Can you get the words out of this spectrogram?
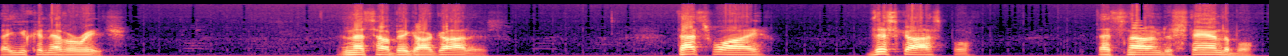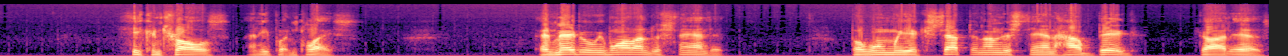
that you can never reach. And that's how big our God is. That's why this gospel that's not understandable, he controls and he put in place. And maybe we won't understand it, But when we accept and understand how big God is,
